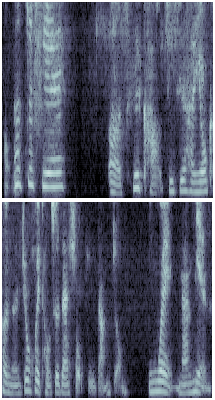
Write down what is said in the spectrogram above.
好，那这些呃思考其实很有可能就会投射在手足当中，因为难免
